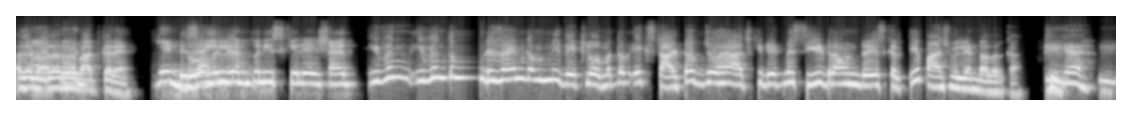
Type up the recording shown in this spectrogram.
अगर हाँ, डॉलर तो में बात करें ये डिज़ाइन कंपनीज़ के लिए शायद इवन इवन तुम डिज़ाइन कंपनी देख लो मतलब एक स्टार्टअप जो है आज की डेट में सीड राउंड रेस करती है पाँच मिलियन डॉलर का ठीक है हम्म,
